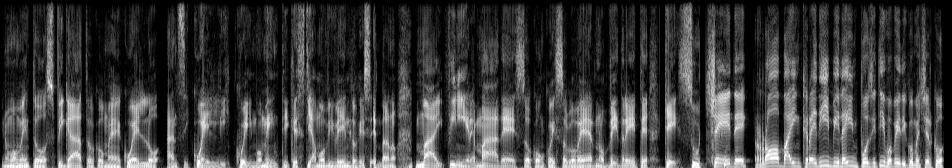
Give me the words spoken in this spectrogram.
in un momento sfigato come quello anzi quelli quei momenti che stiamo vivendo che sembrano mai finire. Ma adesso con questo governo vedrete che succede roba incredibile in positivo. Vedi come cerco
